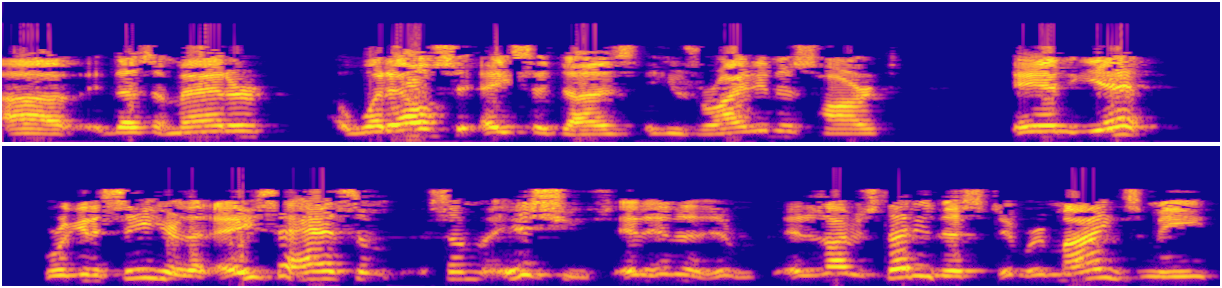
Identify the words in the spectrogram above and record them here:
Uh, it doesn't matter what else Asa does. He was right in his heart. And yet, we're going to see here that Asa had some, some issues. And, and, and as I was studying this, it reminds me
